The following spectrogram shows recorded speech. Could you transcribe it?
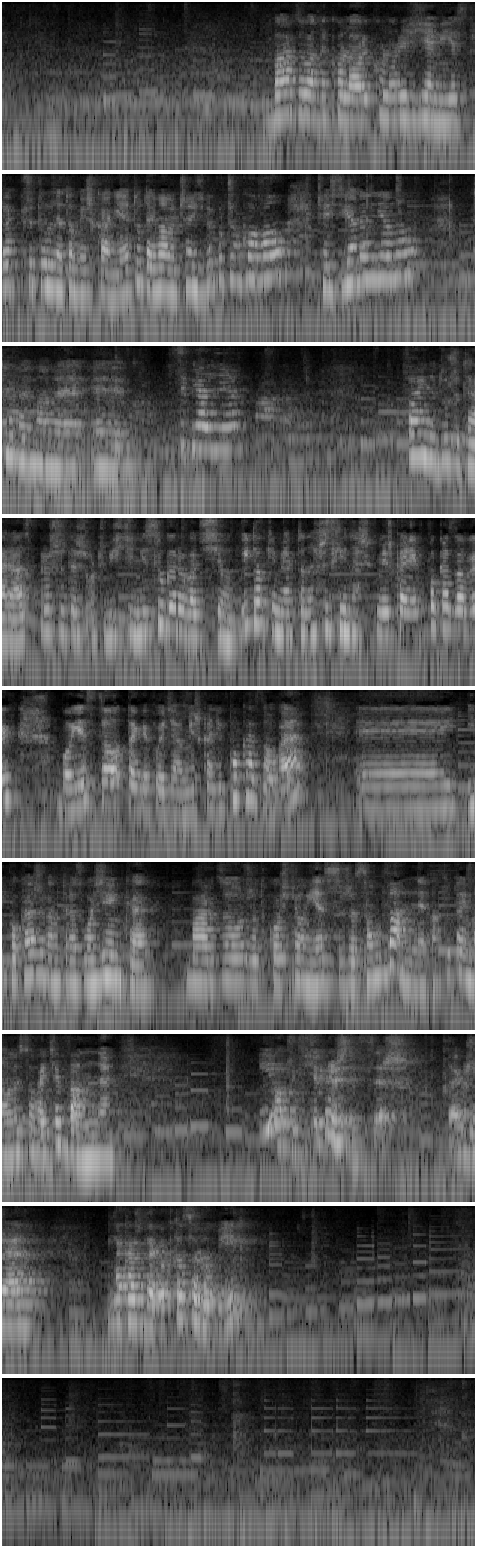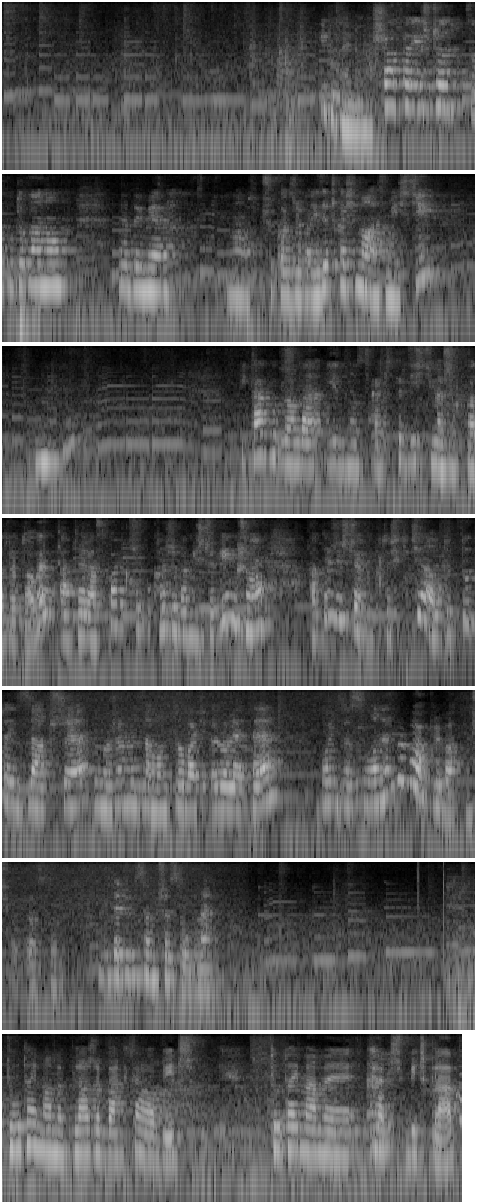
Bardzo ładne kolory, kolory ziemi, jest tak przytulne to mieszkanie. Tutaj mamy część wypoczynkową, część jadalnianą, tutaj mamy y, sypialnię, Fajny, duży taras. Proszę też oczywiście nie sugerować się widokiem, jak to na wszystkich naszych mieszkaniach pokazowych, bo jest to, tak jak powiedziałam, mieszkanie pokazowe. Yy, I pokażę Wam teraz łazienkę. Bardzo rzadkością jest, że są wanny, a tutaj mamy, słuchajcie, wannę. I oczywiście prysznic też. Także dla każdego, kto co lubi. I tutaj mamy szafę jeszcze zabudowaną na wymiar. No, przykład, że walizeczka się mała zmieści. Mhm. I tak wygląda jednostka 40 m2. A teraz chodźcie, pokażę Wam jeszcze większą. A też jeszcze jakby ktoś chciał, to tutaj zawsze możemy zamontować roletę bądź zasłonę, żeby była prywatność po prostu. Widać, że są przesuwne. Tutaj mamy plażę Bangtao Beach. Tutaj mamy Catch Beach Club.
